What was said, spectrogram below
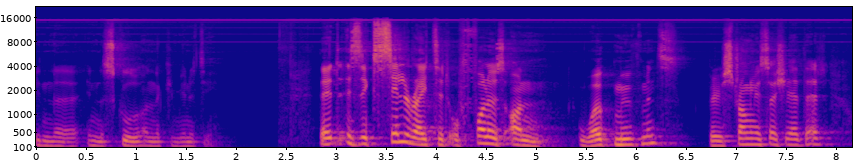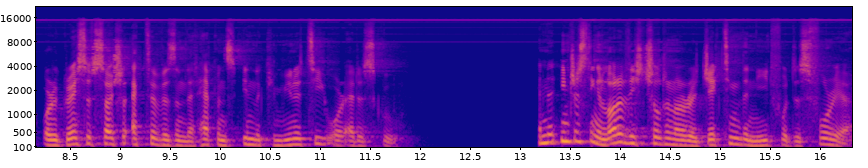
in, the, in the school and the community. That is accelerated or follows on woke movements, very strongly associated with that, or aggressive social activism that happens in the community or at a school. And interesting, a lot of these children are rejecting the need for dysphoria.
